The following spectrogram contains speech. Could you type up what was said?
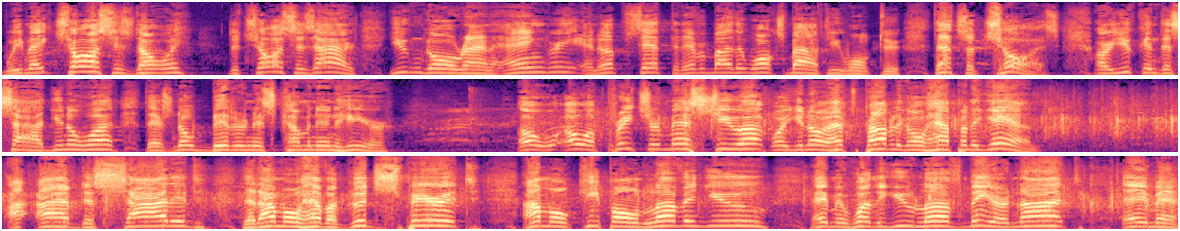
We make choices, don't we? The choice is ours. You can go around angry and upset that everybody that walks by if you want to. That's a choice. Or you can decide, you know what? There's no bitterness coming in here. Oh, oh, a preacher messed you up. Well, you know, that's probably going to happen again. I, I have decided that I'm going to have a good spirit. I'm going to keep on loving you. Amen. Whether you love me or not. Amen.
